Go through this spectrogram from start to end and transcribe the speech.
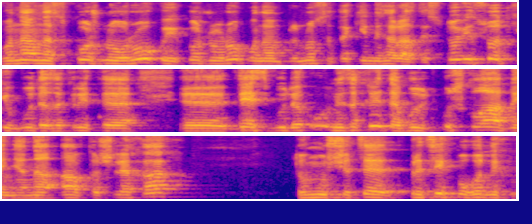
Вона в нас кожного року і кожного року нам приносить такі негаразди. 100% буде закрите, е, десь буде не закрите, а будуть ускладнення на автошляхах, тому що це при цих погодних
